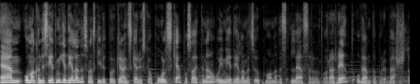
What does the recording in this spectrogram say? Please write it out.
Um, ehm, och man kunde se ett meddelande som var skrivet på ukrainska, ryska och polska på sajterna och i meddelandet så uppmanades läsaren att vara rädd och vänta på det värsta.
